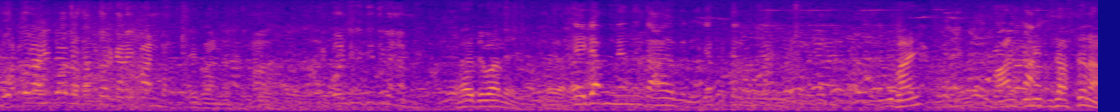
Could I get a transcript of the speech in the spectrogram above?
সত্তর আশি টাকা বেচার দরকার এই পান্ডা। এই সত্তর। কোন টিভিতে দিবেন আপনি। হ্যাঁ দেবানে। হ্যাঁ। এইটা আপনি নেন তা হবে না। এটা পিতল ভাই পান কিনে না।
